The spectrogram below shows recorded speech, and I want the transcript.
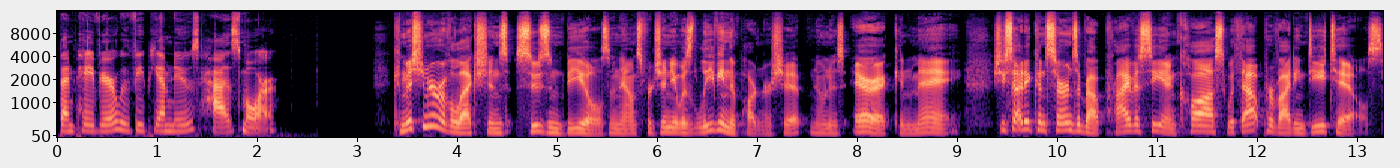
Ben Paviour with VPM News has more. Commissioner of Elections Susan Beals announced Virginia was leaving the partnership, known as ERIC, in May. She cited concerns about privacy and costs without providing details.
